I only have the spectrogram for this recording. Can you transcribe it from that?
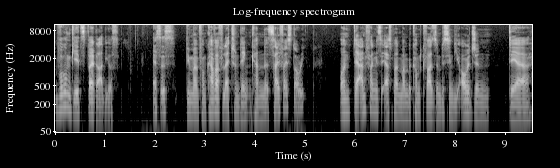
Worum geht's bei Radius? Es ist, wie man vom Cover vielleicht schon denken kann, eine Sci-Fi-Story. Und der Anfang ist erstmal, man bekommt quasi so ein bisschen die Origin der,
